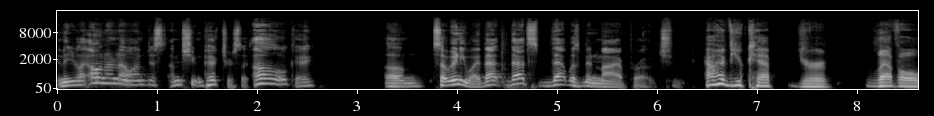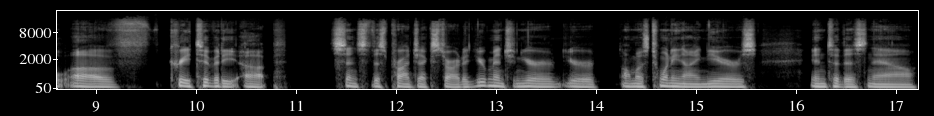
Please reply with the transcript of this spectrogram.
And then you're like oh no no i'm just i'm shooting pictures. Like oh okay. Um, so anyway, that that's that was been my approach. How have you kept your level of creativity up since this project started? You mentioned you're you're almost 29 years into this now,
